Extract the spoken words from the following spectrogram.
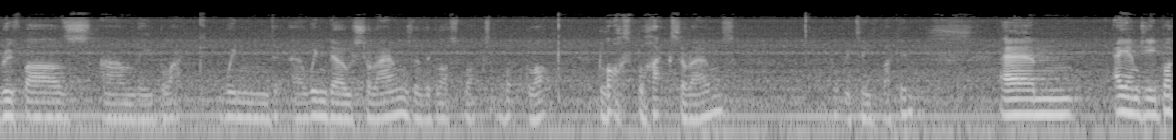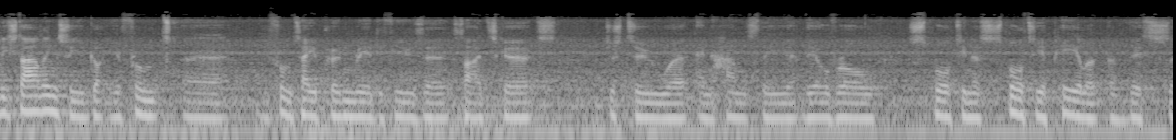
roof bars and the black wind uh, window surrounds of the gloss box block gloss black surrounds. Put my teeth back in. Um, AMG body styling, so you've got your front uh, front apron, rear diffuser, side skirts, just to uh, enhance the uh, the overall sportiness, sporty appeal of, of this uh,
